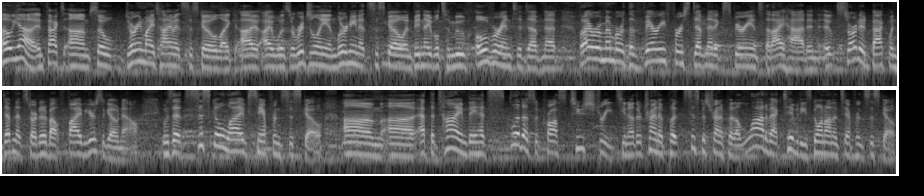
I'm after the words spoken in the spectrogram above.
Oh yeah, in fact, um, so during my time at Cisco, like I, I, was originally in learning at Cisco and being able to move over into DevNet, but I remember the very first DevNet experience that I had, and it started back when DevNet started about five years ago now. It was at Cisco Live San Francisco. Um, uh, at the time, they had split us across two streets. You know, they're trying to put, Cisco's trying to put a lot of activities going on in San Francisco.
